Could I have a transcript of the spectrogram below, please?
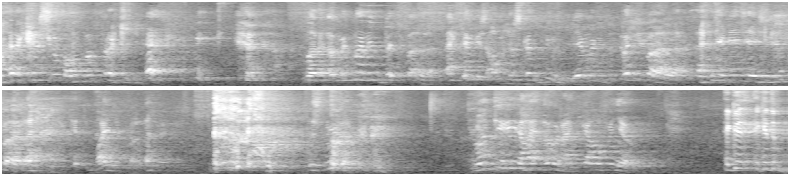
maar ek is so bang vir frikkie. maar ek moet maar net bid vir hulle. Ek dink dis al wat ons kan doen. Jy moet bid vir hulle. En jy weet jy is lief vir hulle. Baie vir hulle. Dis moeilik. Want jy hier daai ou ry kel van jou. Ek het, ek het 'n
